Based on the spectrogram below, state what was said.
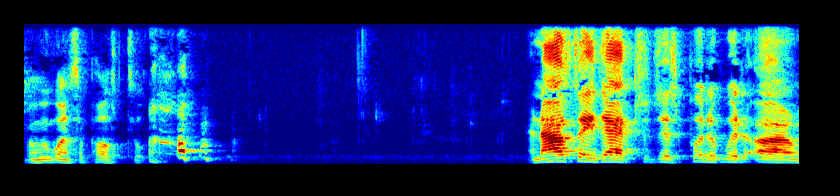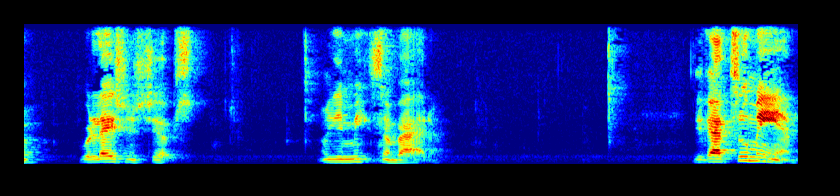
When we weren't supposed to. and I'll say that to just put it with um, relationships. When you meet somebody. You got two men.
